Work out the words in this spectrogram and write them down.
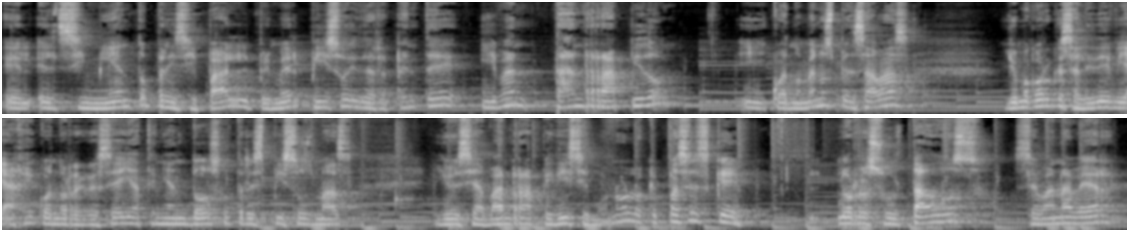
el, el cimiento principal, el primer piso, y de repente iban tan rápido y cuando menos pensabas, yo me acuerdo que salí de viaje y cuando regresé ya tenían dos o tres pisos más. Y yo decía, van rapidísimo. No, lo que pasa es que los resultados se van a ver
